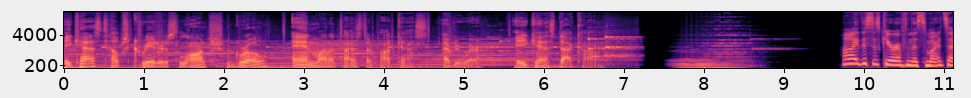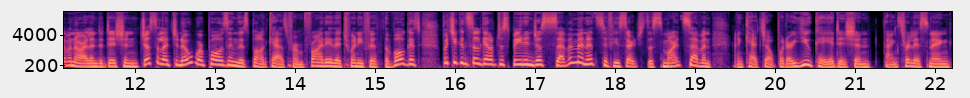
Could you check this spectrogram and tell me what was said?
ACAST helps creators launch, grow, and monetize their podcasts everywhere. ACAST.com. Hi, this is Ciara from the Smart 7 Ireland edition. Just to let you know, we're pausing this podcast from Friday, the 25th of August, but you can still get up to speed in just seven minutes if you search the Smart 7 and catch up with our UK edition. Thanks for listening.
